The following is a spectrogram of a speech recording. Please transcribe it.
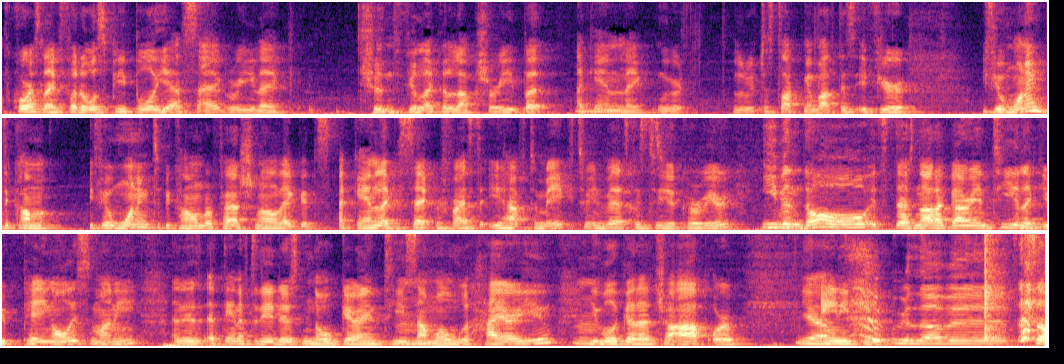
Of course, like for those people, yes, I agree. Like, it shouldn't feel like a luxury. But again, mm-hmm. like we were literally just talking about this. If you're if you're wanting to become if you're wanting to become a professional, like it's again like a sacrifice that you have to make to invest Yes. into your career. Even though it's there's not a guarantee. Like you're paying all this money, and at the end of the day, there's no guarantee Mm. someone will hire you. You will get a job or yeah. anything. We love it. So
